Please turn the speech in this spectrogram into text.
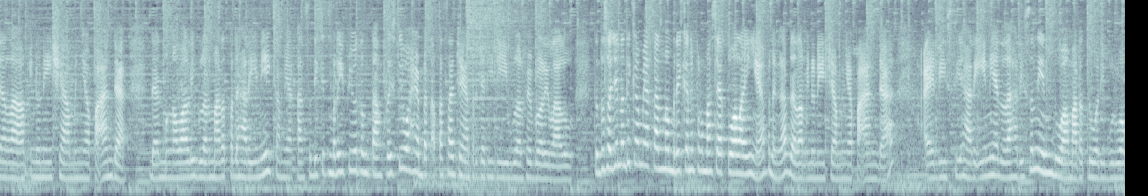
dalam Indonesia Menyapa Anda. Dan mengawali bulan Maret pada hari ini, kami akan sedikit mereview tentang peristiwa hebat apa saja yang terjadi di bulan Februari lalu. Tentu saja nanti kami akan memberikan informasi aktual lainnya pendengar dalam Indonesia Menyapa Anda edisi hari ini adalah hari Senin 2 Maret 2020.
